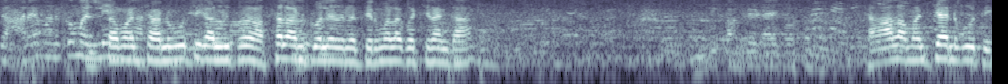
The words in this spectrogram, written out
ఇంత మంచి అనుభూతి కలుగుతుంది. అస్సలు అనుకోలేదు నేను తిరుమలకి వచ్చినాక. చాలా మంచి అనుభూతి.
